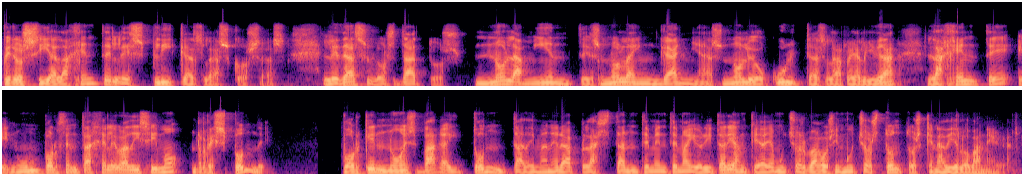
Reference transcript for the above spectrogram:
Pero si a la gente le explicas las cosas, le das los datos, no la mientes, no la engañas, no le ocultas la realidad, la gente en un porcentaje elevadísimo responde porque no es vaga y tonta de manera aplastantemente mayoritaria, aunque haya muchos vagos y muchos tontos, que nadie lo va a negar.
